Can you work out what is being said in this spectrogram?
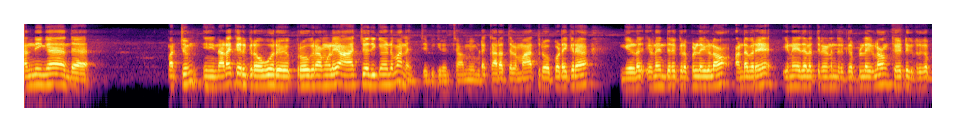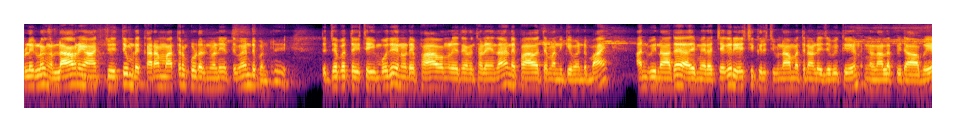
சந்திங்க. அந்த மற்றும் இனி நடக்க இருக்கிற ஒவ்வொரு ப்ரோக்ராம்களையும் ஆஸ்வதிக்க வேண்டுமா? நான் ஜெபிக்கிறேன். சாமி உடைய கரத்தில் மாத்திர ஒப்படைக்கிறேன். இங்கே இட இணைந்திருக்கிற பிள்ளைகளும் ஆண்டவரே இணையதளத்தில் இணைந்திருக்கிற பிள்ளைகளும் கேட்டுக்கிட்டு இருக்கிற பிள்ளைகளும் எல்லாரையும் ஆட்சி வைத்து உங்களுடைய கரம் மாத்திரம் கூட வழிநிறுத்த வேண்டும் என்று இந்த ஜபத்தை செய்யும்போது என்னுடைய பாவங்களை தன தலையந்தான் என்னுடைய பாவத்தை மன்னிக்க வேண்டுமாய். அன்பினாத அதேமாரி ரச்சகர் ஏசு கிறிஸ்து நாமத்தினாலே ஜபிக்கிறேன். எங்கள் நல்ல பிதாவே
